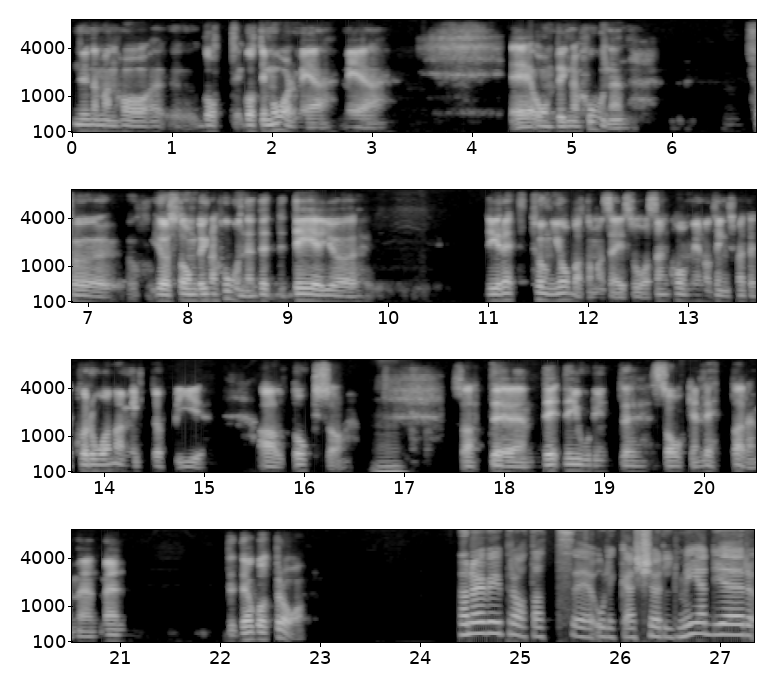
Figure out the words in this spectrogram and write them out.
Nu när man har eh, gått, gått i mål med, med eh, ombyggnationen. För just ombyggnationen, det, det är ju det är rätt tungjobbat om man säger så. Sen kom ju någonting som heter Corona mitt upp i allt också. Mm. Så att eh, det, det gjorde inte saken lättare, men, men det, det har gått bra. Ja, nu har vi ju pratat eh, olika köldmedier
